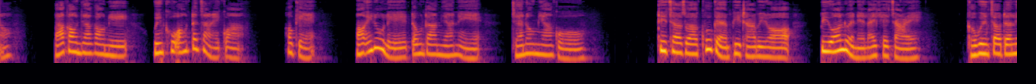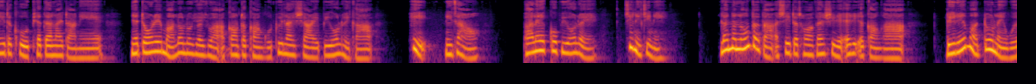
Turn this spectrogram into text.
နော်ဘာကောင်ကြကောင်နေဝင်ခိုအောင်တက်ကြတယ်ကွာဟုတ်ကဲ့မောင်အေးတို့လည်းတုံးသားများနဲ့ဂျန်တုံးများကိုတေချာစွာခုခံဖိထားပြီးတော့ပီယောလွယ်နဲ့လိုက်ခဲ့ကြတယ် ဂဝင်ကြောက်တန်းလေးတစ်ခုဖြတ်တန်းလိုက်တာနဲ့မြက်တော်ထဲမှာလှုပ်လှုပ်ရွရွအကောင့်တစ်ကောင်ကိုတွေးလိုက်ရှာတဲ့ပီယောလွယ်ကဟေ့နေကြအောင်ဘာလဲကိုပီယောလွယ်ကြည့်နေကြည့်နေလက်နှလုံးသက်သာအရှိတထွားခန်းရှိတဲ့အဲ့ဒီအကောင်ကလေထဲမှာတွန့်လိန်ဝဲ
